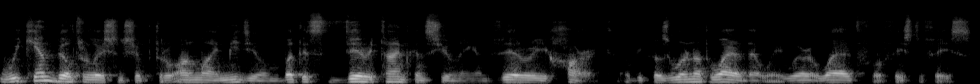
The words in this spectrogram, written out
we can build relationship through online medium, but it's very time consuming and very hard because we're not wired that way. We're wired for face-to-face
